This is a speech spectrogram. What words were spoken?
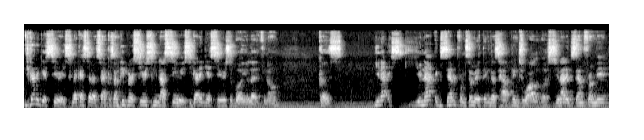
you gotta get serious. Like I said, I'm because some people are seriously not serious. You gotta get serious about your life, you know, because you're not ex- you're not exempt from some of the things that's happening to all of us. You're not exempt from it.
